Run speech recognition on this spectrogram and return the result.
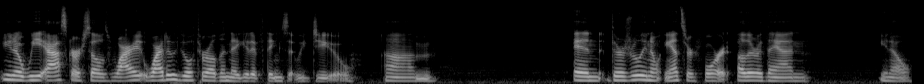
you know, we ask ourselves why why do we go through all the negative things that we do? Um, and there's really no answer for it other than, you know,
